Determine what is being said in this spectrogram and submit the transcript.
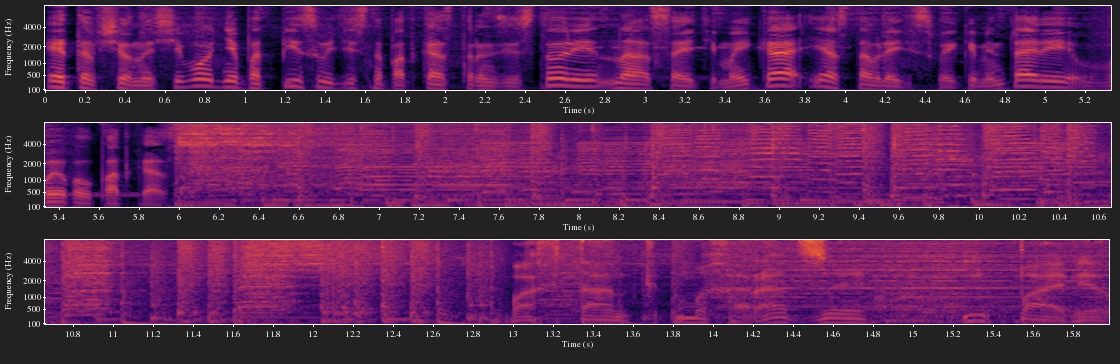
Это все на сегодня. Подписывайтесь на подкаст Транзистории на сайте Маяка и оставляйте свои комментарии в Apple Podcast. Вахтанг Махарадзе и Павел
